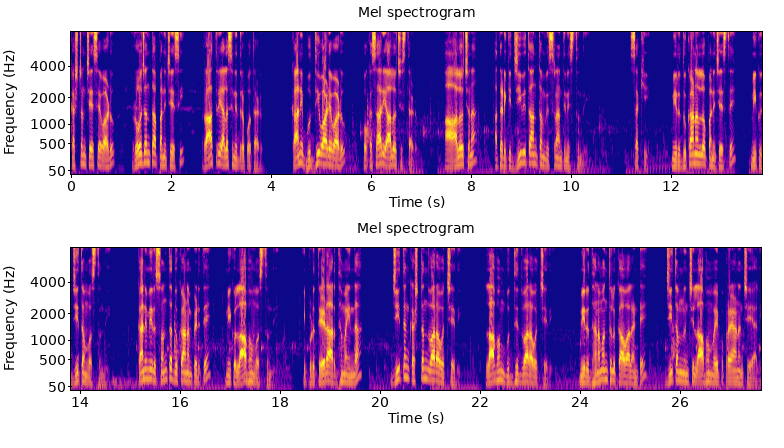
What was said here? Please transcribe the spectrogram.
కష్టం చేసేవాడు రోజంతా పనిచేసి రాత్రి అలసి నిద్రపోతాడు. కాని బుద్ధివాడేవాడు ఒకసారి ఆలోచిస్తాడు. ఆ ఆలోచన అతడికి జీవితాంతం విశ్రాంతినిస్తుంది. సఖీ మీరు దుకాణంలో పనిచేస్తే మీకు జీతం వస్తుంది. కాని మీరు సొంత దుకాణం పెడితే మీకు లాభం వస్తుంది. ఇప్పుడు తేడా అర్థమైందా? జీతం కష్టం ద్వారా వచ్చేది. లాభం బుద్ధి ద్వారా వచ్చేది. మీరు ధనవంతులు కావాలంటే జీతం నుంచి లాభం వైపు ప్రయాణం చేయాలి.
